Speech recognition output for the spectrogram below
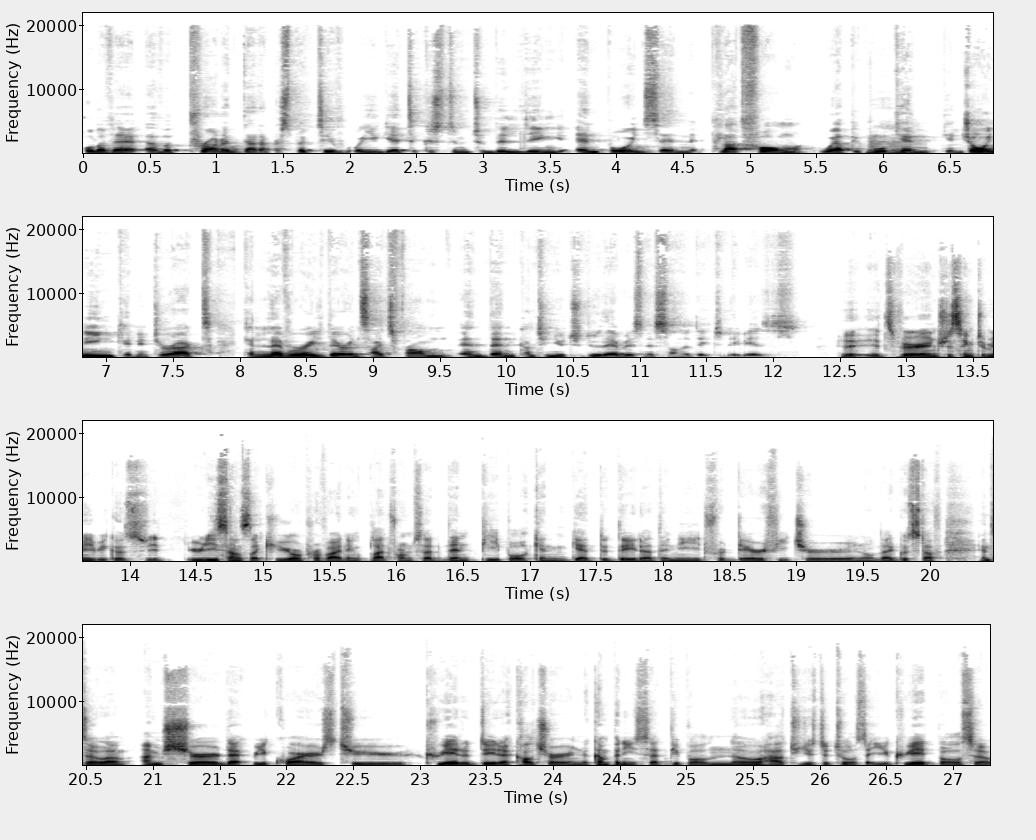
whole of a, of a product data perspective where you get accustomed to building endpoints and platform where people mm-hmm. can, can join in, can interact, can leverage their insights from, and then continue to do their business on a day-to-day basis. It's very interesting to me because it really sounds like you're providing platforms that then people can get the data they need for their feature and all that good stuff. And so um, I'm sure that requires to create a data culture in the company so that people know how to use the tools that you create, but also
